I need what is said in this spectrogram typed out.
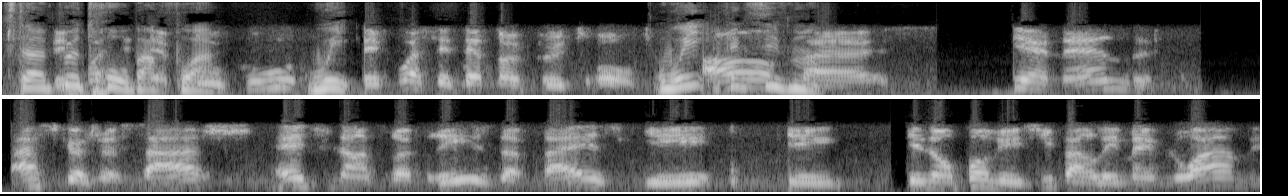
C'était un peu trop, parfois. oui. Des fois, c'était un peu trop. Oui, effectivement. Euh, CNN, à ce que je sache, est une entreprise de presse qui est, qui est qui n'ont pas régi par les mêmes lois, mais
